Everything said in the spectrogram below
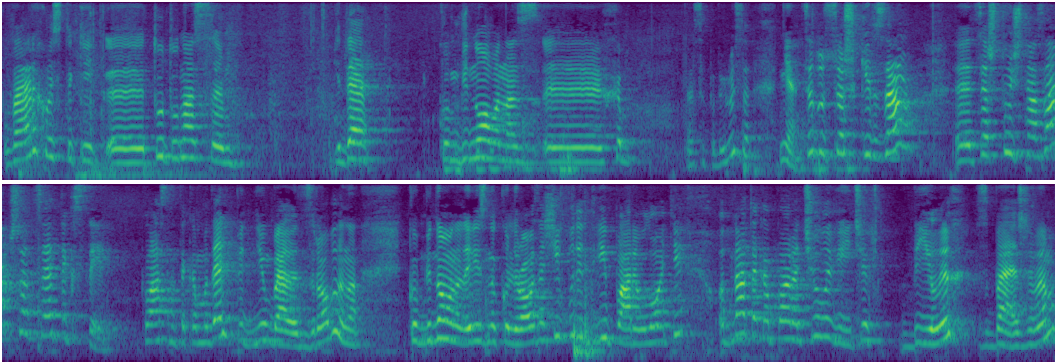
Верх ось такий. Е, Тут у нас е, іде комбінована з. Зараз я подивлюся. Ні, це тут все шкірзам, це штучна замша, це текстиль. Класна така модель під New Balance зроблена, комбінована різнокольорова. Значить, їх буде дві пари в лоті. Одна така пара чоловічих, білих з бежевим.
